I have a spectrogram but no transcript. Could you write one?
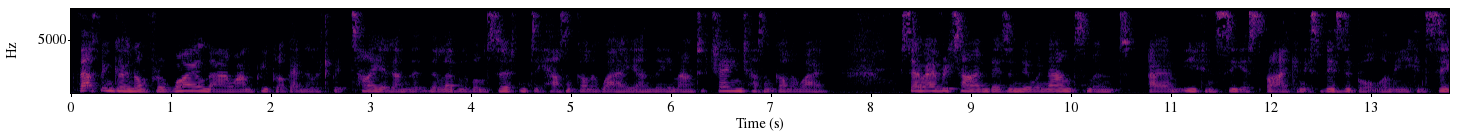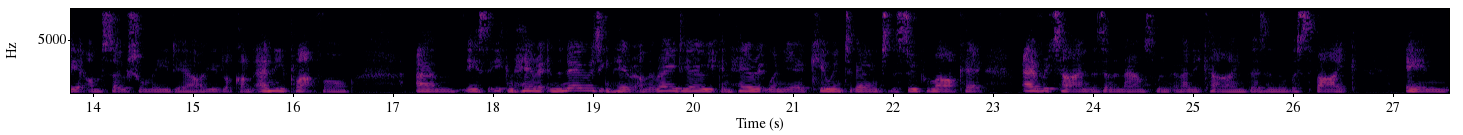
But that's been going on for a while now, and people are getting a little bit tired, and the, the level of uncertainty hasn't gone away, and the amount of change hasn't gone away. So every time there's a new announcement, um, you can see a spike, and it's visible. I mean, you can see it on social media, or you look on any platform. Um, you, you, can hear it in the news, you can hear it on the radio, you can hear it when you're queuing to go into the supermarket. Every time there's an announcement of any kind, there's another spike in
